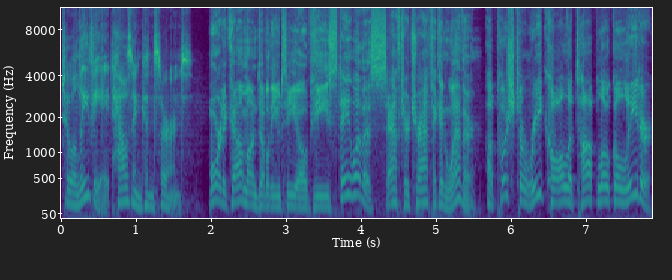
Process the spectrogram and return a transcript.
to alleviate housing concerns. More to come on WTOP. Stay with us after traffic and weather. A push to recall a top local leader.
